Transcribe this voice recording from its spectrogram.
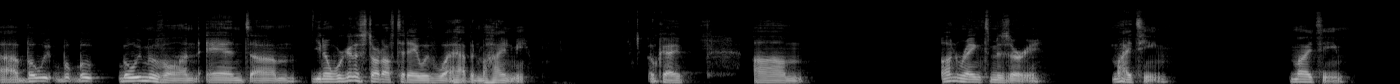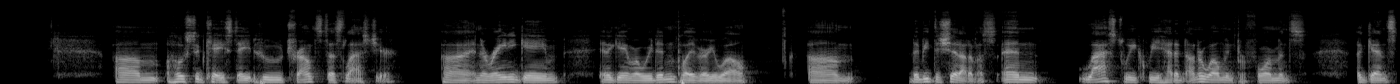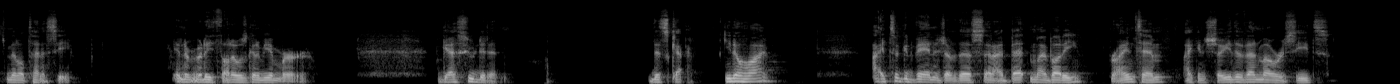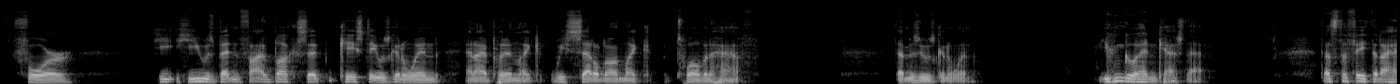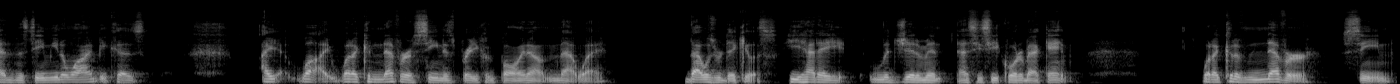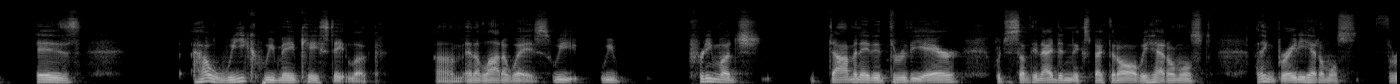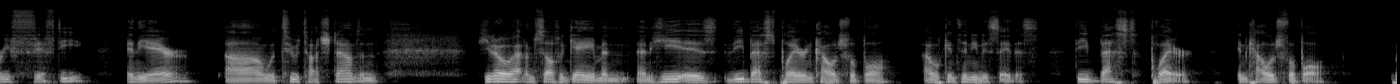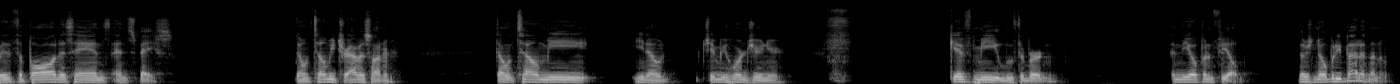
uh, but we but, but, but we move on and um you know, we're to start off today with what happened behind me. Okay. Um unranked Missouri, my team, my team, um, hosted K State, who trounced us last year uh, in a rainy game, in a game where we didn't play very well. Um, they beat the shit out of us. And last week we had an underwhelming performance against Middle Tennessee, and everybody thought it was going to be a murder. Guess who didn't? This guy. You know why? I took advantage of this and I bet my buddy Brian Tim. I can show you the Venmo receipts for he he was betting five bucks that K State was gonna win, and I put in like we settled on like 12 and a half that Mizzou was gonna win. You can go ahead and cash that. That's the faith that I had in this team. You know why? Because I well, I, what I could never have seen is Brady Cook balling out in that way. That was ridiculous. He had a legitimate SEC quarterback game. What I could have never seen is how weak we made K State look um, in a lot of ways. We we pretty much dominated through the air, which is something I didn't expect at all. We had almost, I think Brady had almost 350 in the air uh, with two touchdowns, and know had himself a game, and and he is the best player in college football. I will continue to say this: the best player in college football with the ball in his hands and space. Don't tell me Travis Hunter. Don't tell me, you know, Jimmy Horn Jr. Give me Luther Burden in the open field. There's nobody better than him.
